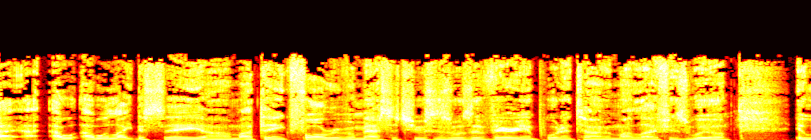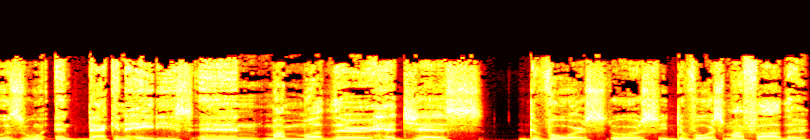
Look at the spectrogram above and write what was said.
I, I, I would like to say, um, I think Fall River, Massachusetts was a very important time in my life as well. It was back in the 80s and my mother had just divorced or she divorced my father,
